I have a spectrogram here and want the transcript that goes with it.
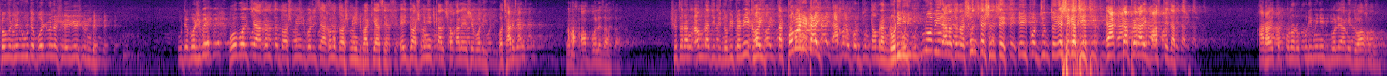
সঙ্গে সঙ্গে উঠে বসবে না, শুয়ে শুয়ে শুনবে। উঠে বসবে? ও বলছে, এখন তো দশ মিনিট বলিস, এখনও দশ মিনিট বাকি আছে। এই দশ মিনিট কাল সকালে এসে বলি। ও ছাড়বে? সব বলে যা সুতরাং আমরা যদি নবী প্রেমিক হই, তার প্রমাণ এটাই। এখনও পর্যন্ত আমরা নড়িনি। নবীর আলোচনা শুনতে শুনতে এই পর্যন্ত এসে গেছি। একটা প্রায় বাঁচতে যাচ্ছে। আর হয়তো পনেরো কুড়ি মিনিট বলে আমি দোয়া করব।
